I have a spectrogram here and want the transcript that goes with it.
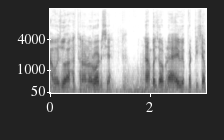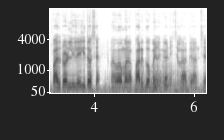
આ બાજુ આ હથરાનો રોડ છે. આ બાજુ આપણે હાઈવે પટ્ટી છે પાદરોડલી લઈ લીધો છે. અને હવે અમારા ભાર્ગવભાઈને ગાડી ચલાવવા દેવાની છે.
